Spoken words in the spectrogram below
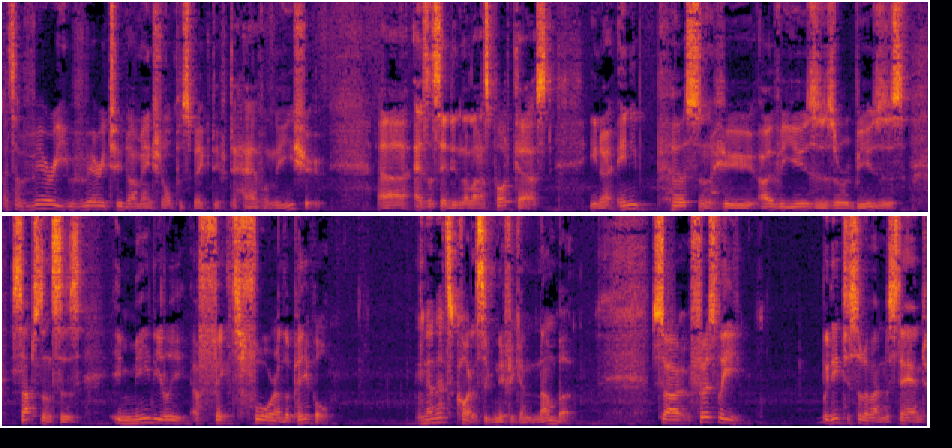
That's a very, very two-dimensional perspective to have on the issue. Uh, as I said in the last podcast, you know, any person who overuses or abuses substances immediately affects four other people. Now, that's quite a significant number. So, firstly, we need to sort of understand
